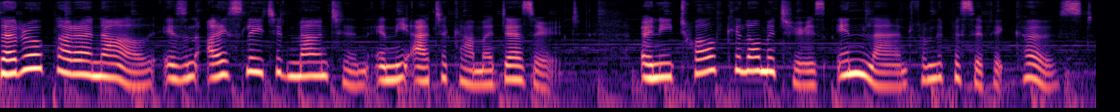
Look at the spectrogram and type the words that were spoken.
Cerro Paranal is an isolated mountain in the Atacama Desert, only 12 kilometers inland from the Pacific coast.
